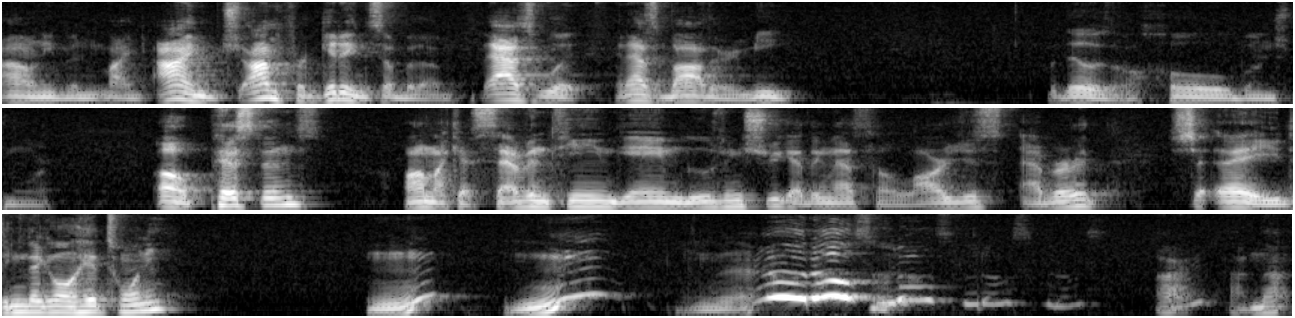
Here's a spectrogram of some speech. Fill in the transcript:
I don't even like. I'm I'm forgetting some of them. That's what, and that's bothering me. But there was a whole bunch more. Oh, Pistons on like a 17 game losing streak. I think that's the largest ever. Hey, you think they're gonna hit 20? Hmm? Hmm? Who knows? Who knows? Who knows? Who knows? All right, I'm not.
